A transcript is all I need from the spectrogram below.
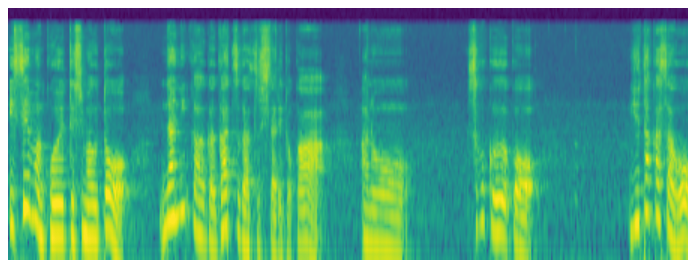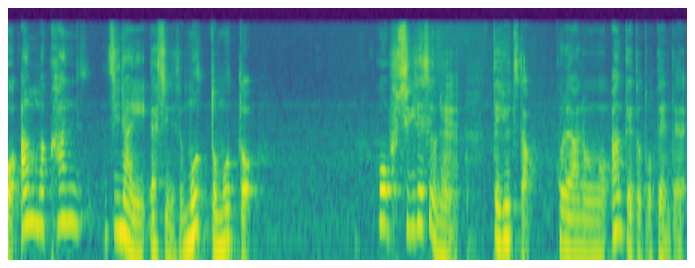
1000万超えてしまうと何かがガツガツしたりとかあのすごくこう豊かさをあんま感じないらしいんですよもっともっと。こう不思議ですよねって言ってたこれあのアンケート取ってんで。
